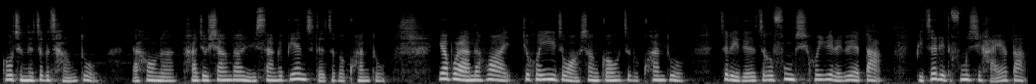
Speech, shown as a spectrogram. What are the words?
构成的这个长度，然后呢，它就相当于三个辫子的这个宽度，要不然的话就会一直往上勾，这个宽度这里的这个缝隙会越来越大，比这里的缝隙还要大。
